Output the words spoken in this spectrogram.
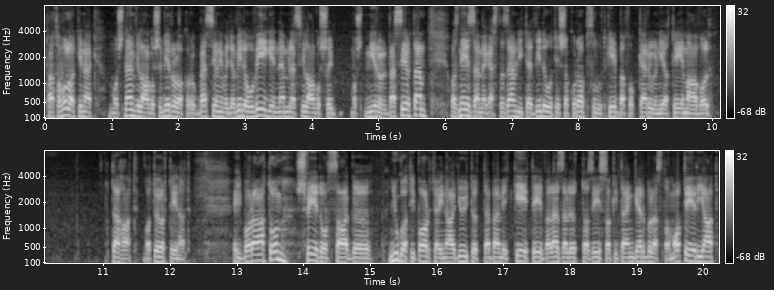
Tehát ha valakinek most nem világos, hogy miről akarok beszélni, vagy a videó végén nem lesz világos, hogy most miről beszéltem, az nézze meg ezt az említett videót, és akkor abszolút képbe fog kerülni a témával. Tehát a történet. Egy barátom Svédország nyugati partjainál gyűjtötte be még két évvel ezelőtt az északi tengerből ezt a matériát,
